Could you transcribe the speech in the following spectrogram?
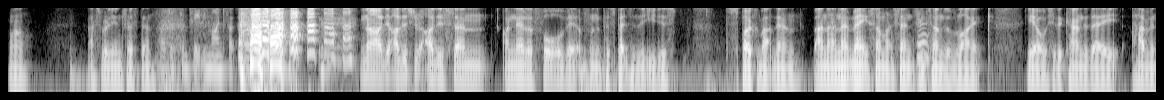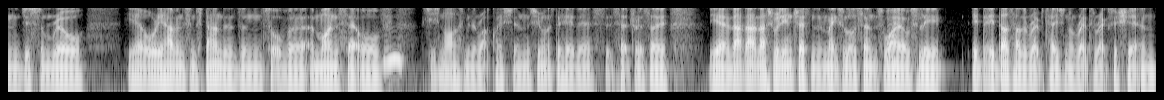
Wow. That's really interesting. I just completely mindfucked. No, I, I just, I just, um, I never thought of it from the perspective that you just spoke about then, and and that makes so much sense in terms of like, yeah, obviously the candidate having just some real, yeah, already having some standards and sort of a, a mindset of Mm. she's not asking me the right questions, she wants to hear this, etc. So, yeah, that, that that's really interesting. It makes a lot of sense why Yeah. obviously it it does have the reputation of rec to recs for shit and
